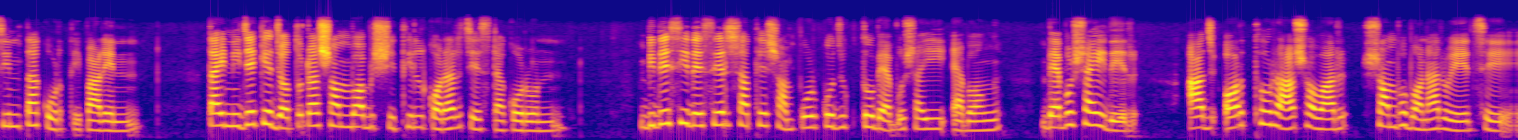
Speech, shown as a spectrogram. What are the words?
চিন্তা করতে পারেন। তাই নিজেকে যতটা সম্ভব শিথিল করার চেষ্টা করুন। বিদেশি দেশের সাথে সম্পর্কযুক্ত ব্যবসায়ী এবং ব্যবসায়ীদের আজ অর্থ হ্রাস হওয়ার সম্ভাবনা রয়েছে।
